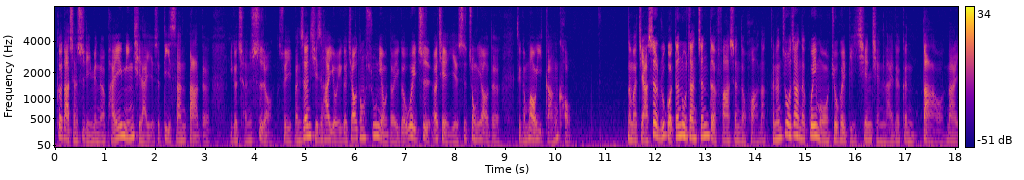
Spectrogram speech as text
各大城市里面呢，排名起来也是第三大的一个城市哦，所以本身其实它有一个交通枢纽的一个位置，而且也是重要的这个贸易港口。那么，假设如果登陆战真的发生的话，那可能作战的规模就会比先前来得更大哦。那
